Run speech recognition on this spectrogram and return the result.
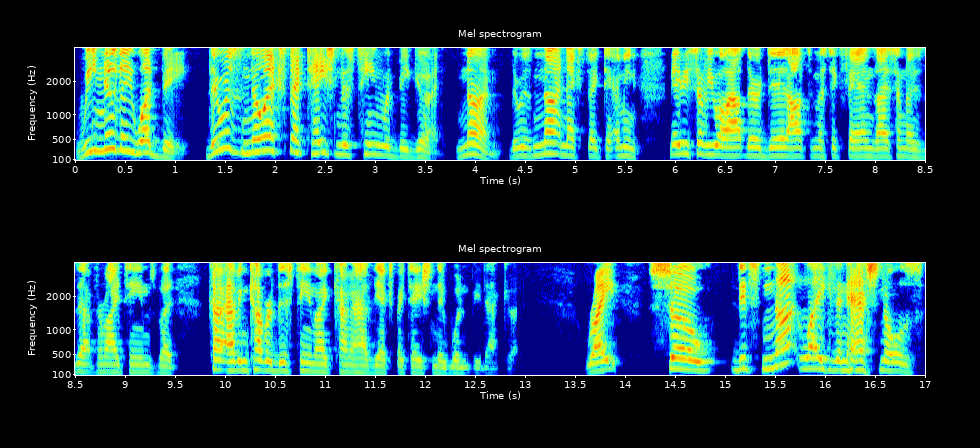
We knew they would be. There was no expectation this team would be good. None. There was not an expectation. I mean, maybe some of you all out there did, optimistic fans. I sometimes do that for my teams, but having covered this team, I kind of had the expectation they wouldn't be that good. Right? So it's not like the Nationals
